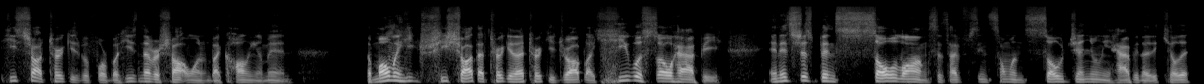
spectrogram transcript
he's shot turkeys before, but he's never shot one by calling him in. The moment he he shot that turkey, that turkey dropped, like he was so happy. And it's just been so long since I've seen someone so genuinely happy that they killed it.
